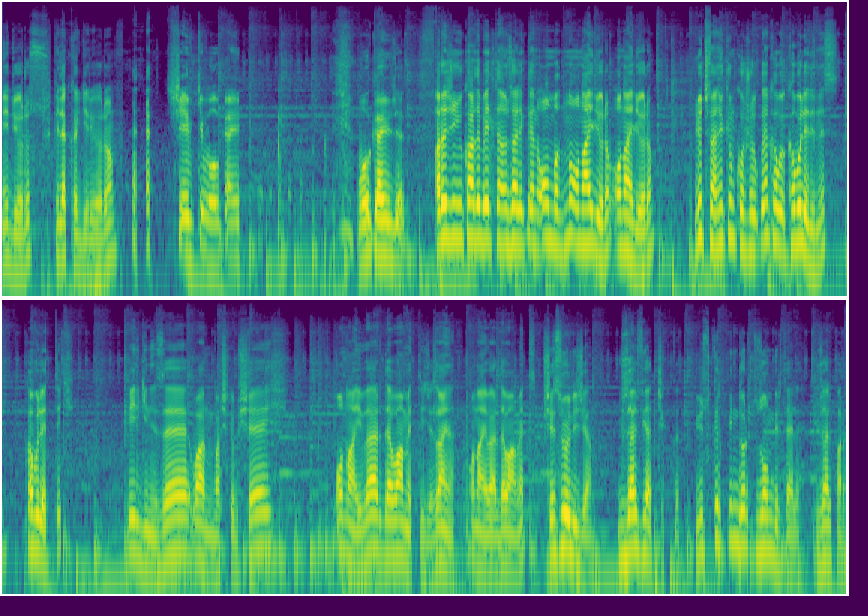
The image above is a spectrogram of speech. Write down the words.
Ne diyoruz? Plaka giriyorum. Şevki Volkan Volkan Yücel. Aracın yukarıda belirtilen özelliklerinin olmadığını onaylıyorum. Onaylıyorum. Lütfen hüküm koşullarını kabul, kabul ediniz. Kabul ettik. Bilginize var mı başka bir şey? Onay ver, devam et diyeceğiz. Aynen. Onay ver, devam et. Bir şey söyleyeceğim. Güzel fiyat çıktı. 140.411 TL. Güzel para.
